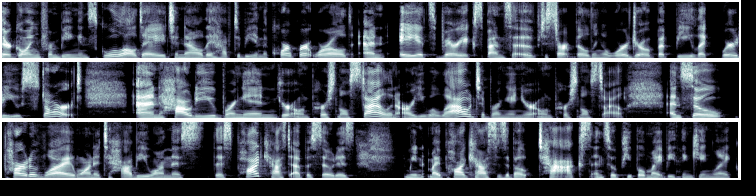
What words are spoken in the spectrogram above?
they're going from being in school all day to now they have to be in the corporate world. And A, it's very expensive to start building a wardrobe, but B, like, where do you start? And how do you bring in your own personal style? And are you allowed to bring in your own personal style? And so part of why I wanted to have you on this, this podcast episode is I mean, my podcast is about tax. And so people might be thinking like,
